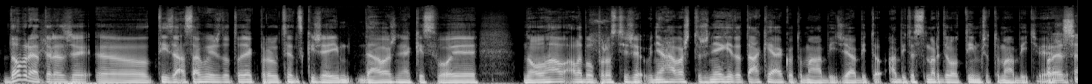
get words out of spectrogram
dobre, a teraz, že uh, ty zasahuješ do toho jak producentsky, že im dávaš nejaké svoje know-how, alebo proste, že nechávaš to, že nech je to také, ako to má byť, že aby to, aby to smrdelo tým, čo to má byť. Vieš? Presne,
